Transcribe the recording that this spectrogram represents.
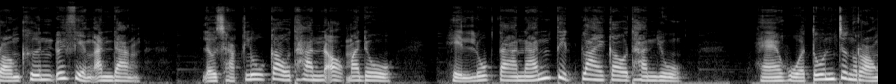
ร้องขึ้นด้วยเสียงอันดัง แล้วชักลูกเก่าทันออกมาดู เห็นลูกตานั้นติดปลายเก่าทันอยู่แฮหัวตุนจึงร้อง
